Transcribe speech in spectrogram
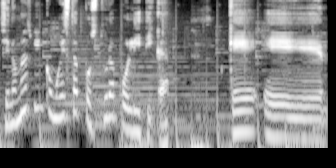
Sino más bien como esta postura política que, eh,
